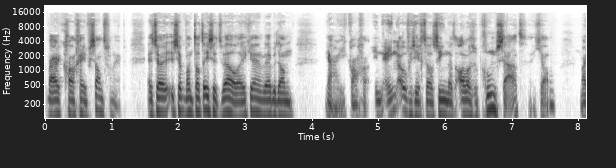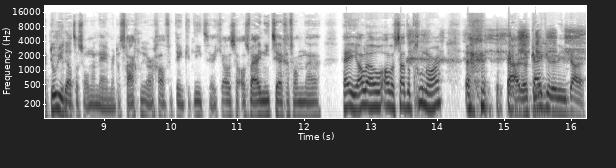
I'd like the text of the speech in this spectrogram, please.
waar ik gewoon geen verstand van heb. En zo, zo, want dat is het wel, weet je. En we hebben dan, ja, je kan in één overzicht wel zien dat alles op groen staat, weet je wel. Maar doe je dat als ondernemer? Dat vraag ik me heel erg af. Ik denk het niet. Weet je, als, als wij niet zeggen van... Uh, hey, hallo, alles staat op groen hoor. ja, dan kijken we er niet naar.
